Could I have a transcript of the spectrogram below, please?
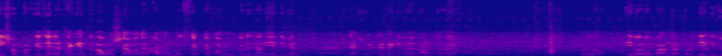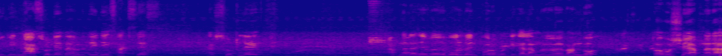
এই সম্পর্কে জেনে থাকেন তাহলে অবশ্যই আমাদের কমেন্ট বক্সে একটা কমেন্ট করে জানিয়ে দিবেন যে আসলে টেটা কীভাবে বানতে হয়। তো এইভাবে বান্ধার করে দেখি যদি না ছুটে তাহলে তো এটাই সাকসেস আর ছুটলে আপনারা যেভাবে বলবেন পরবর্তীকালে আমরা ওইভাবে বানবো। তো অবশ্যই আপনারা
